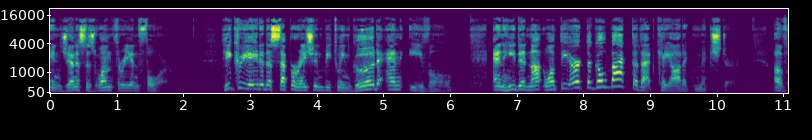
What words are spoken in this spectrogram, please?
in Genesis 1 3 and 4. He created a separation between good and evil and he did not want the earth to go back to that chaotic mixture of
